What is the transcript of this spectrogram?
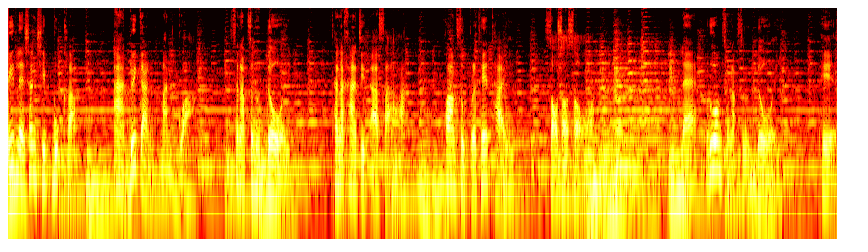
Relationship Book Club อ่านด้วยกันมันกว่า สนับสนุนโดย ธนาคารจิตอาสา ความสุขประเทศไทย สสส และร่วมสนับสนุนโดย เพจ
